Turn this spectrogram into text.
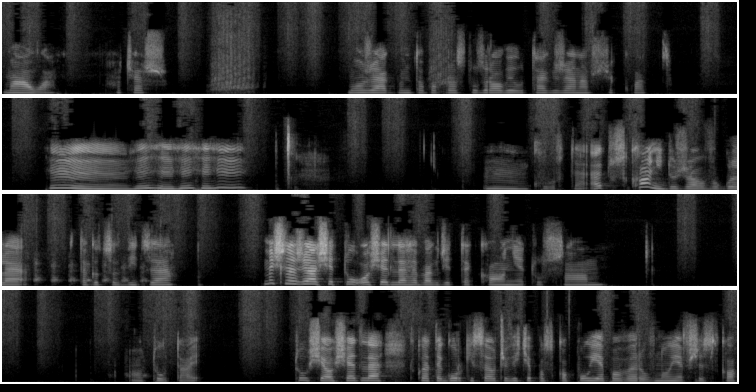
Mała. Chociaż... Może jakbym to po prostu zrobił tak, że na przykład... Hmm, hmm, hmm, hmm, hmm, hmm. Mm, kurde. Ale tu z koni dużo w ogóle, tego co widzę. Myślę, że ja się tu osiedlę chyba, gdzie te konie tu są. O, tutaj. Tu się osiedlę, tylko te górki sobie oczywiście poskopuję, powyrównuję wszystko.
